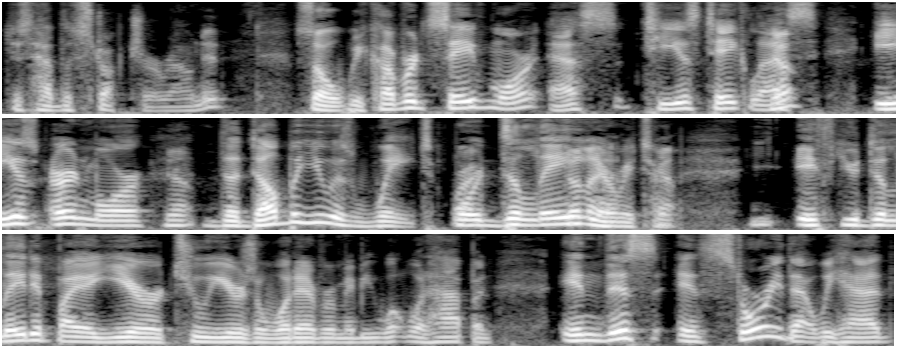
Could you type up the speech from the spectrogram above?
Just have the structure around it. So we covered save more. S T is take less. E is earn more. Yep. The W is wait or delay Delay your return. If you delayed it by a year or two years or whatever, maybe what would happen? In this story that we had,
